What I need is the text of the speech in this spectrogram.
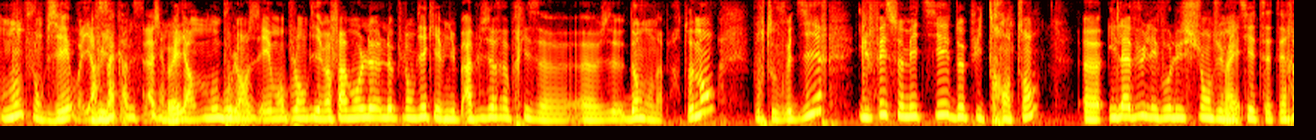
mon plombier, on va dire oui. ça comme ça, j'aime oui. dire mon boulanger, mon plombier, enfin mon, le, le, plombier qui est venu à plusieurs reprises euh, dans mon appartement, pour tout vous dire, il fait ce métier depuis 30 ans. Euh, il a vu l'évolution du ouais. métier, etc.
